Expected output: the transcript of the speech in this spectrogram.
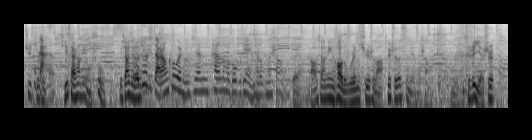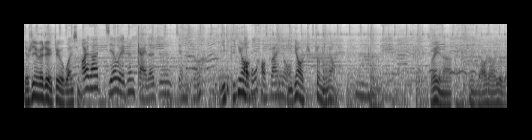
剧就是题材上的一种束缚。就想起这来就是贾樟柯为什么之前拍了那么多部电影他都不能上了？对啊，然后像宁浩的无人区是吧？推迟了四年才上映。嗯，其实也是也是因为这个这个关系嘛，而且他结尾真改的真是简直了，一定一定要好红好专有一。定要正能量嘛。嗯，嗯，所以呢，哎呀，这聊着聊着又聊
